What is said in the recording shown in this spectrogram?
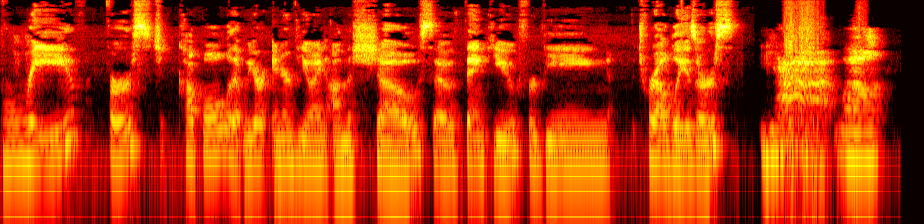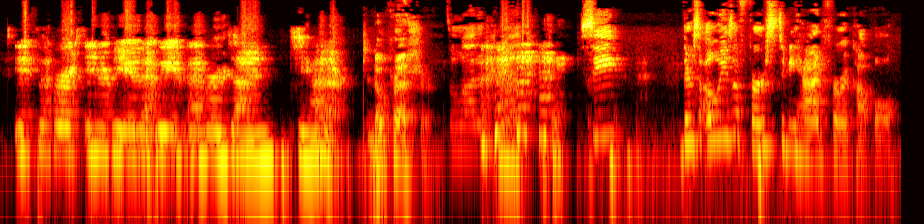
brave first couple that we are interviewing on the show. So thank you for being trailblazers. Yeah, well, it's the first interview that we've ever done together. No pressure. It's a lot of. See, there's always a first to be had for a couple.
